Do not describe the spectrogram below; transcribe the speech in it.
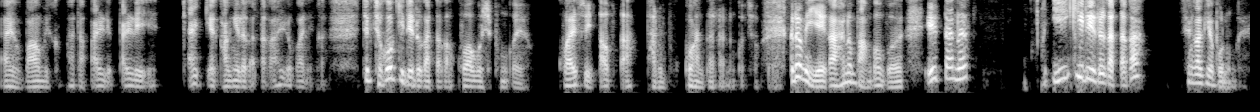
아유 마음이 급하다. 빨리 빨리 짧게 강의를 갖다가 하려고 하니까. 즉 저거 길이를 갖다가 구하고 싶은 거예요. 구할 수 있다 없다 바로 못 구한다라는 거죠. 그러면 얘가 하는 방법은 일단은 이 길이를 갖다가 생각해 보는 거예요.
